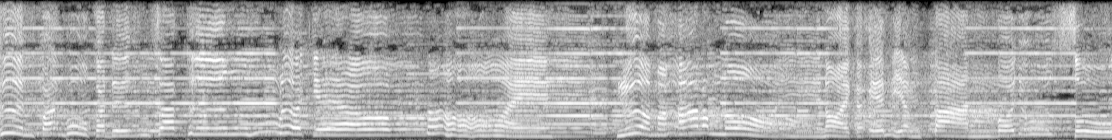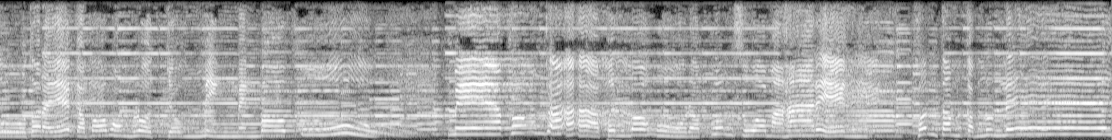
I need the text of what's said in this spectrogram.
ขึ้นปันผู้กระดึงจะถึง รือแก้วน้อยเรือมาหาลำน้อยน้อยก็เอ็นเอียงตานบ่อยู่สู่เท่าไรก็บ่มมโลดจมมิ่งเม่นบ่ผู้แม่ของข้าเพิ่นบ่ฮู้ดอกลมสัวมาหาแดงคนทำกับนุ่นเล้ง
